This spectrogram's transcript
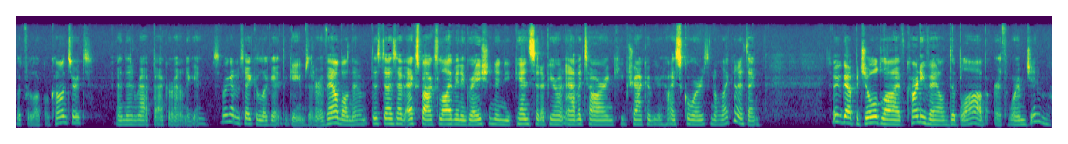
Look for local concerts, and then wrap back around again. So we're going to take a look at the games that are available now. This does have Xbox Live integration, and you can set up your own avatar and keep track of your high scores and all that kind of thing. So we've got Bejeweled Live, Carnivale, De Blob, Earthworm Jim,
